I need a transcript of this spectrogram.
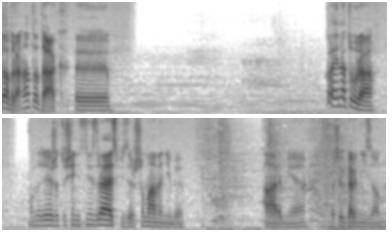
Dobra, no to tak. Yy... Kolejna tura. Mam nadzieję, że tu się nic nie zrespi, zresztą mamy niby armię, znaczy garnizon.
